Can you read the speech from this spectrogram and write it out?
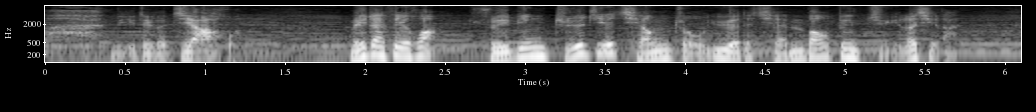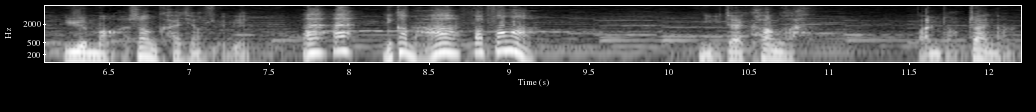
哎，你这个家伙，没再废话。水兵直接抢走月的钱包，并举了起来。月马上看向水兵，哎哎，你干嘛？发疯啊？你再看看，班长在那儿吗？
